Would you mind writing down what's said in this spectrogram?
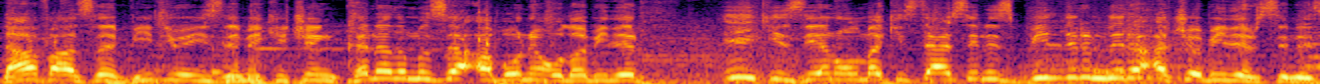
Daha fazla video izlemek için kanalımıza abone olabilir. İlk izleyen olmak isterseniz bildirimleri açabilirsiniz.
